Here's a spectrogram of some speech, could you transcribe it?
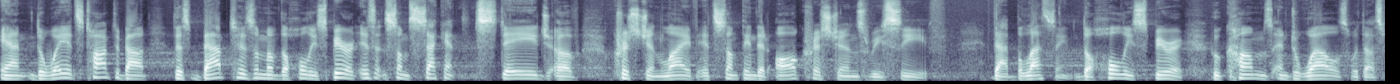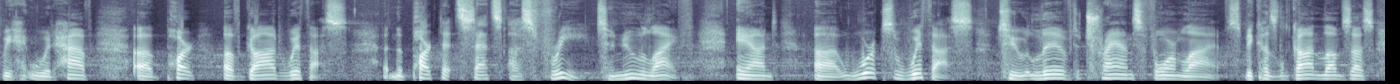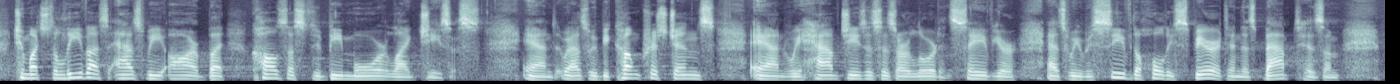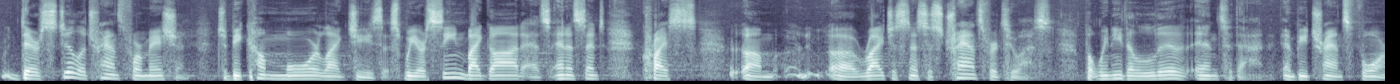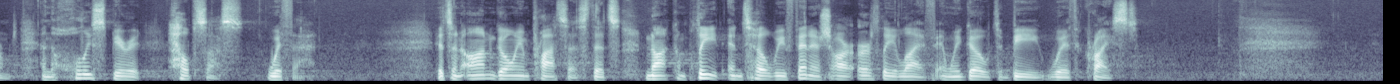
And the way it's talked about, this baptism of the Holy Spirit isn't some second stage of Christian life, it's something that all Christians receive that blessing, the Holy Spirit who comes and dwells with us. We would have a part of God with us, the part that sets us free to new life. And uh, works with us to live transform lives because God loves us too much to leave us as we are, but calls us to be more like Jesus. And as we become Christians and we have Jesus as our Lord and Savior, as we receive the Holy Spirit in this baptism, there's still a transformation to become more like Jesus. We are seen by God as innocent. Christ's um, uh, righteousness is transferred to us, but we need to live into that and be transformed. And the Holy Spirit helps us with that. It's an ongoing process that's not complete until we finish our earthly life and we go to be with Christ.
